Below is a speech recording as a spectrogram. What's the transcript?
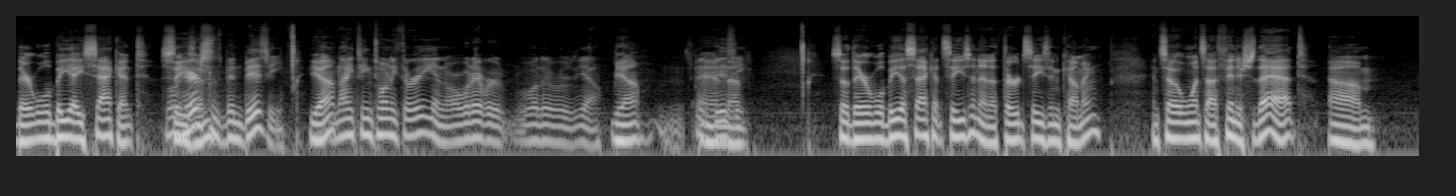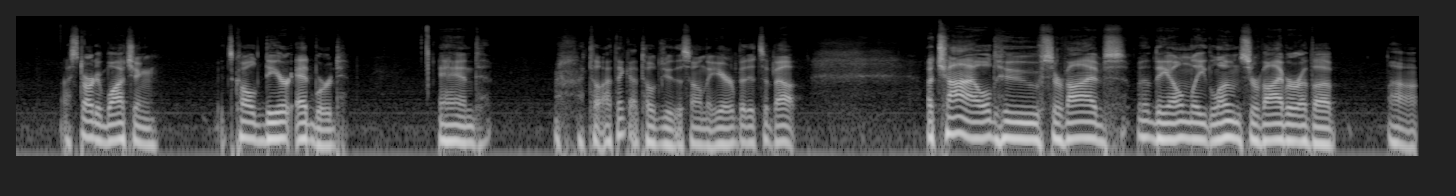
There will be a second Well, season. Harrison's been busy. Yeah. 1923 and or whatever, whatever. Yeah. Yeah. It's been And, uh, busy. so there will be a second season and a third season coming. And so once I finish that, um, I started watching. It's called Dear Edward, and I, think I told you this on the air, but it's about a child who survives, the only lone survivor of a uh,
